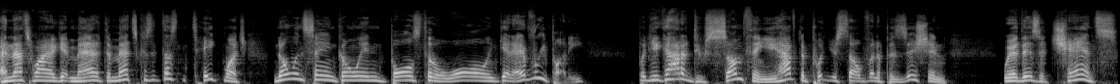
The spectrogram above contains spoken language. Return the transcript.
And that's why I get mad at the Mets because it doesn't take much. No one's saying go in balls to the wall and get everybody, but you got to do something. You have to put yourself in a position where there's a chance.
